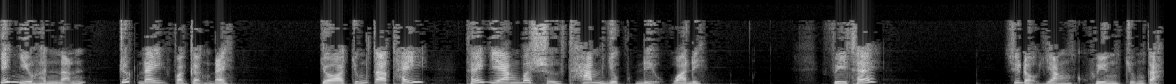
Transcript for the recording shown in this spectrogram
Với nhiều hình ảnh trước đây và gần đây, cho chúng ta thấy thế gian với sự tham dục đều qua đi. Vì thế, sứ đồ văn khuyên chúng ta,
